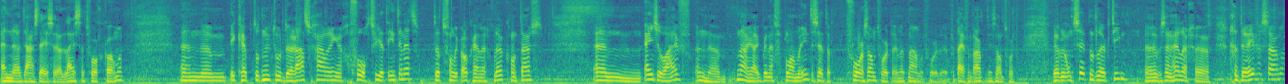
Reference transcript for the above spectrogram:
En eh, daar is deze lijst uit voorgekomen. En ehm, ik heb tot nu toe de raadsvergaderingen gevolgd via het internet. Dat vond ik ook heel erg leuk, gewoon thuis. En eentje live. En ehm, nou ja, ik ben echt van plan me in te zetten voor Zandvoort. En met name voor de Partij van de Arbeid in Zandvoort. We hebben een ontzettend leuk team. Eh, we zijn heel erg eh, gedreven samen.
